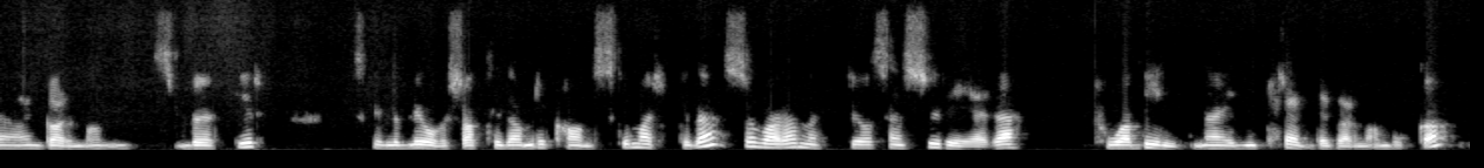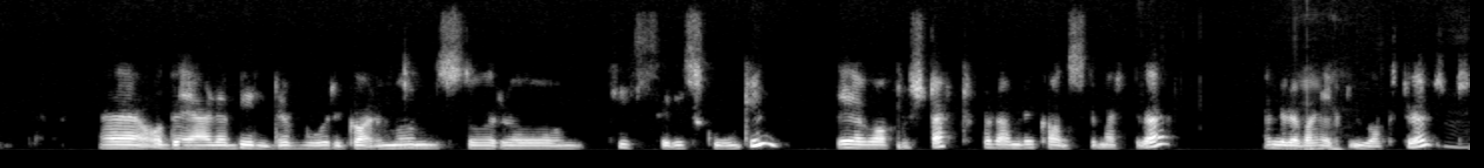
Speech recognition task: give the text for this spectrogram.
eh, Garmans bøker skulle bli oversatt til det amerikanske markedet, så var han nødt til å sensurere to av bildene i den tredje Garman-boka. Eh, og Det er det bildet hvor Garman står og tisser i skogen. Det var for sterkt for det amerikanske markedet. Eller det var helt uaktuelt.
